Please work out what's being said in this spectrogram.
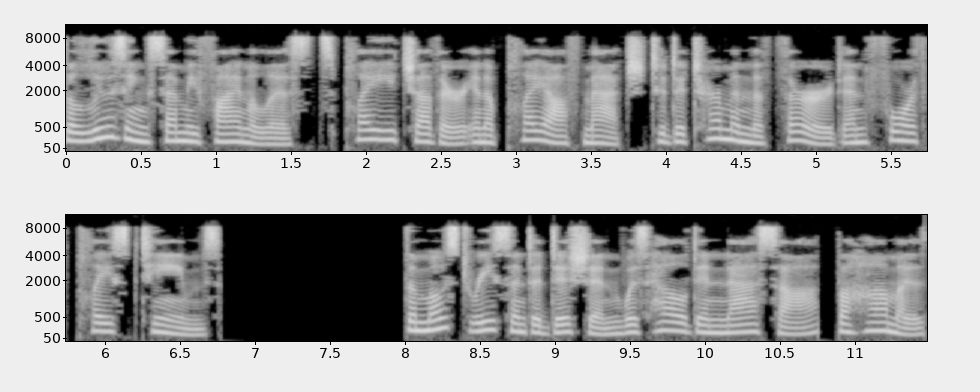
The losing semi-finalists play each other in a playoff match to determine the third and fourth placed teams. The most recent edition was held in Nassau, Bahamas,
